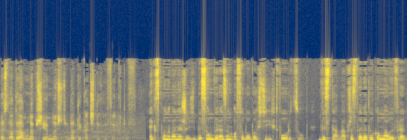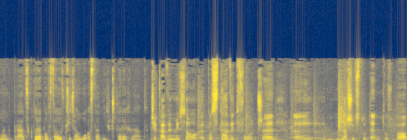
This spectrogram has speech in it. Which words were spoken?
to jest ogromna przyjemność dotykać tych efektów. Eksponowane rzeźby są wyrazem osobowości ich twórców. Wystawa przedstawia tylko mały fragment prac, które powstały w przeciągu ostatnich czterech lat. Ciekawymi są e, postawy twórcze e, naszych studentów, bo e,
